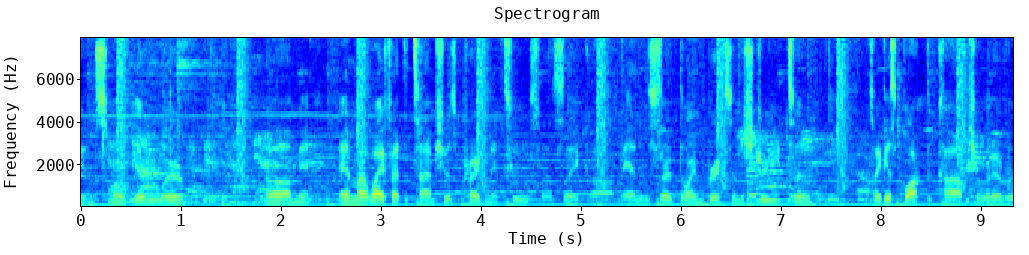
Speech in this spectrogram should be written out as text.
and smoke everywhere. Oh man. And my wife at the time she was pregnant too so I was like oh man and started throwing bricks in the street to, to I guess block the cops or whatever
